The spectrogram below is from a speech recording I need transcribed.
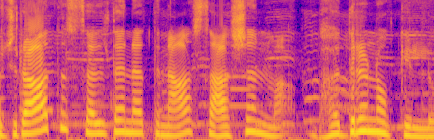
ગુજરાત સલ્તનતના શાસનમાં ભદ્રનો કિલ્લો.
